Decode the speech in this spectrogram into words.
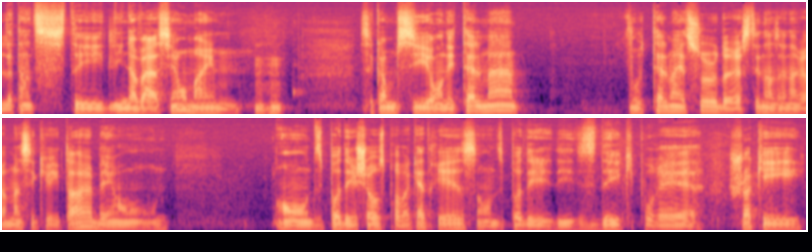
l'authenticité, de l'innovation même. C'est comme si on est tellement faut tellement être sûr de rester dans un environnement sécuritaire, ben on on dit pas des choses provocatrices, on dit pas des, des idées qui pourraient choquer.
